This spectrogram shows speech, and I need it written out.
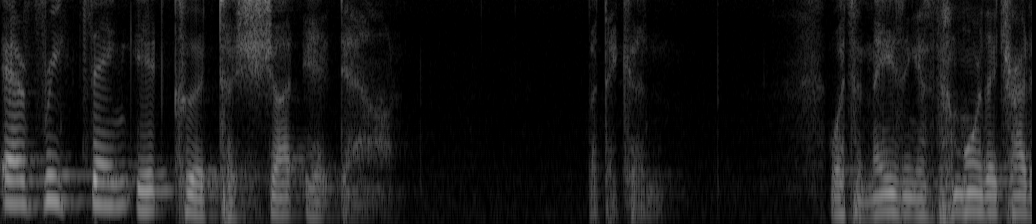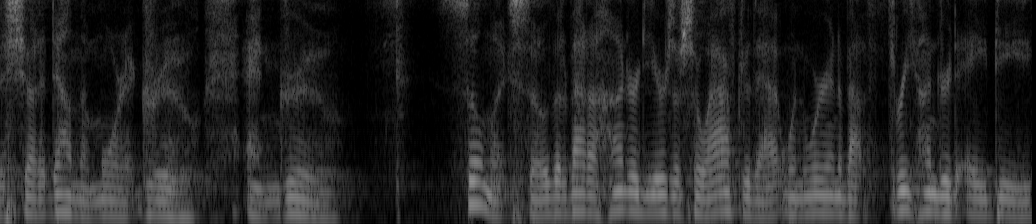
everything it could to shut it down. But they couldn't. What's amazing is the more they tried to shut it down, the more it grew and grew. So much so that about 100 years or so after that, when we're in about 300 AD,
